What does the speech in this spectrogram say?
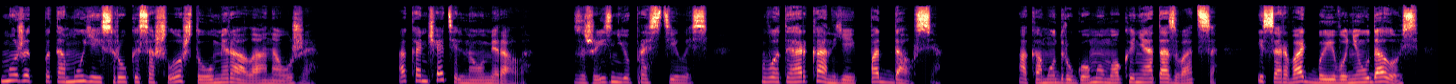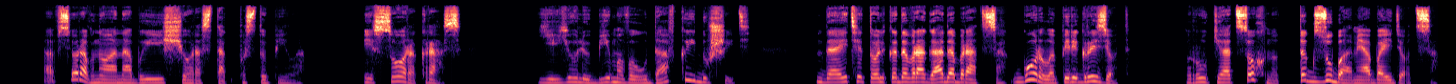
Может, потому ей с рук и сошло, что умирала она уже. Окончательно умирала. С жизнью простилась. Вот и Аркан ей поддался. А кому другому мог и не отозваться, и сорвать бы его не удалось. А все равно она бы еще раз так поступила. И сорок раз. Ее любимого удавкой душить? Дайте только до врага добраться, горло перегрызет. Руки отсохнут, так зубами обойдется.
